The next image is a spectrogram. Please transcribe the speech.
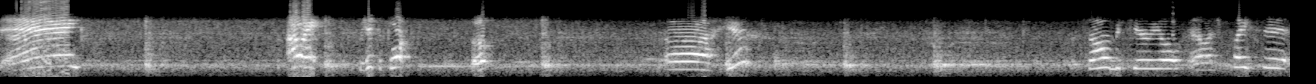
Thanks. Oh wait, we hit the port. Oh. Uh, here. Solid material, and let's place it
